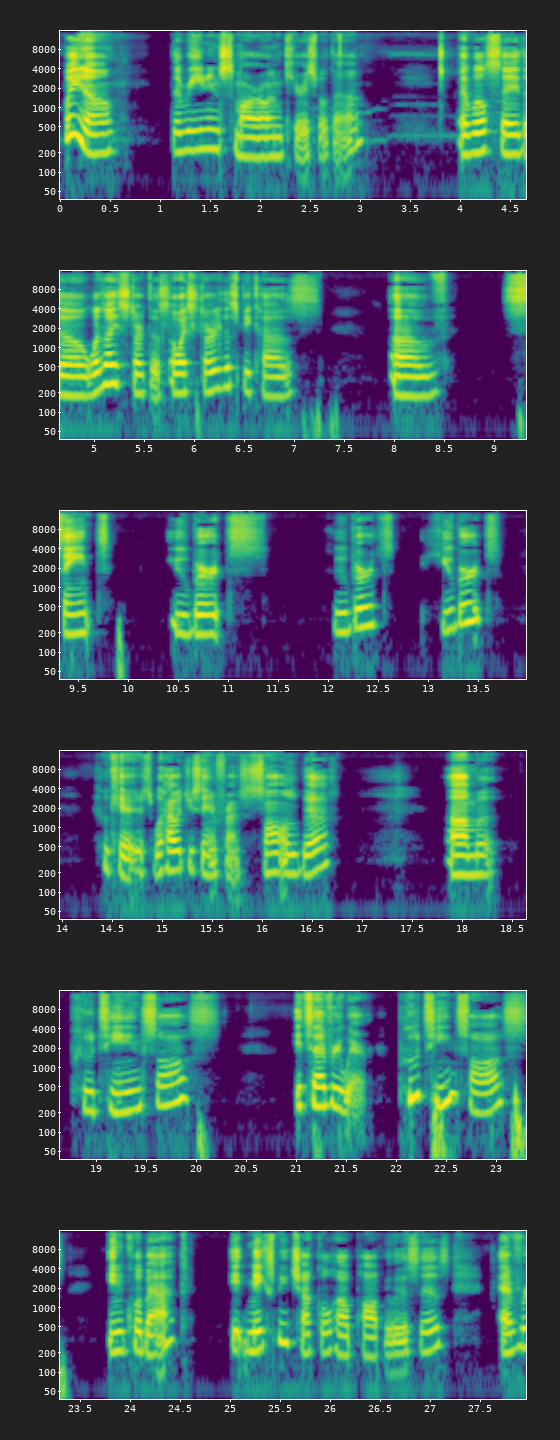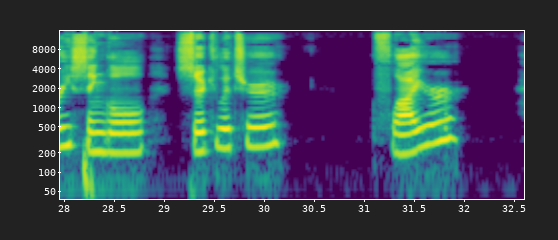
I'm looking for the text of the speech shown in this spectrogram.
But you know, the reunion's tomorrow, and I'm curious about that. I will say though, what did I start this? Oh, I started this because of Saint Hubert's Hubert's Hubert. Who cares? Well, how would you say in French? Saint Hubert. Um, poutine sauce. It's everywhere. Poutine sauce in Quebec. It makes me chuckle how popular this is. Every single circulature flyer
